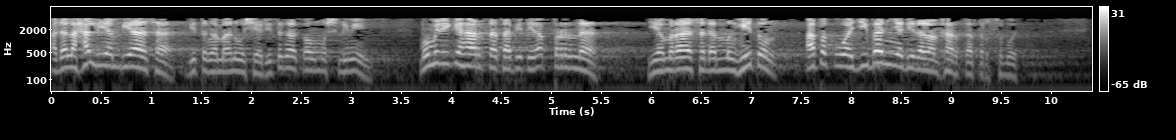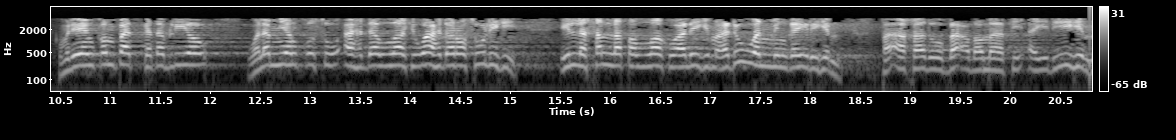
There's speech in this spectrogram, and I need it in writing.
adalah hal yang biasa di tengah manusia, di tengah kaum muslimin. Memiliki harta tapi tidak pernah ia merasa dan menghitung apa kewajibannya di dalam harta tersebut. Kemudian yang keempat kata beliau, "Walam yanqusu ahdallahi wa ahda rasulih illa sallatallahu alaihim aduwan min ghairihim fa akhadhu ba'dha ma fi aydihim."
